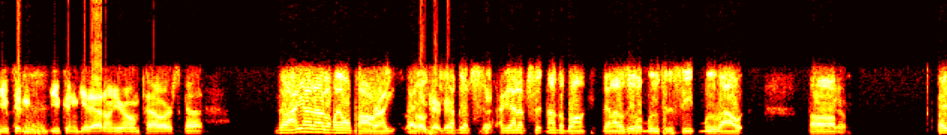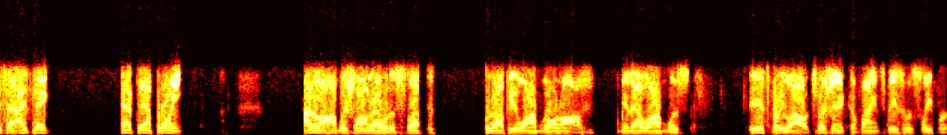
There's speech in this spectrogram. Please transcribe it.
You couldn't you couldn't get out on your own power, Scott. No, I got out on my own power. I, I Okay, okay. got up. I got up sitting on the bunk. Then I was able to move to the seat and move out. Um, Yeah. Like I said, I think at that point, I don't know how much longer I would have slept without the alarm going off. I mean, that alarm was it's pretty loud, especially in a confined space of a sleeper.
